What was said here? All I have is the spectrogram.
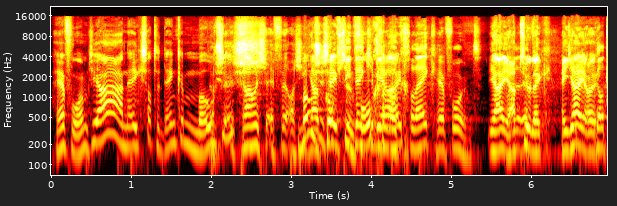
hervormd. Ja, nee, ik zat te denken, Mozes. Trouwens, even, als je Mozes heeft ziet, denk je ook gelijk hervormd. Ja, ja, tuurlijk. En jij, Dat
